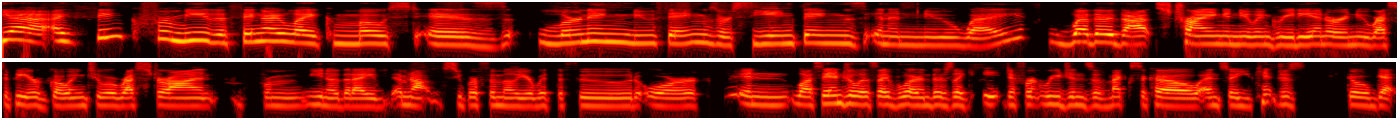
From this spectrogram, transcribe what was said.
Yeah, I think for me, the thing I like most is learning new things or seeing things in a new way, whether that's trying a new ingredient or a new recipe or going to a restaurant from, you know, that I am not super familiar with the food or in Los Angeles, I've learned there's like eight different regions of Mexico. And so you can't just go get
